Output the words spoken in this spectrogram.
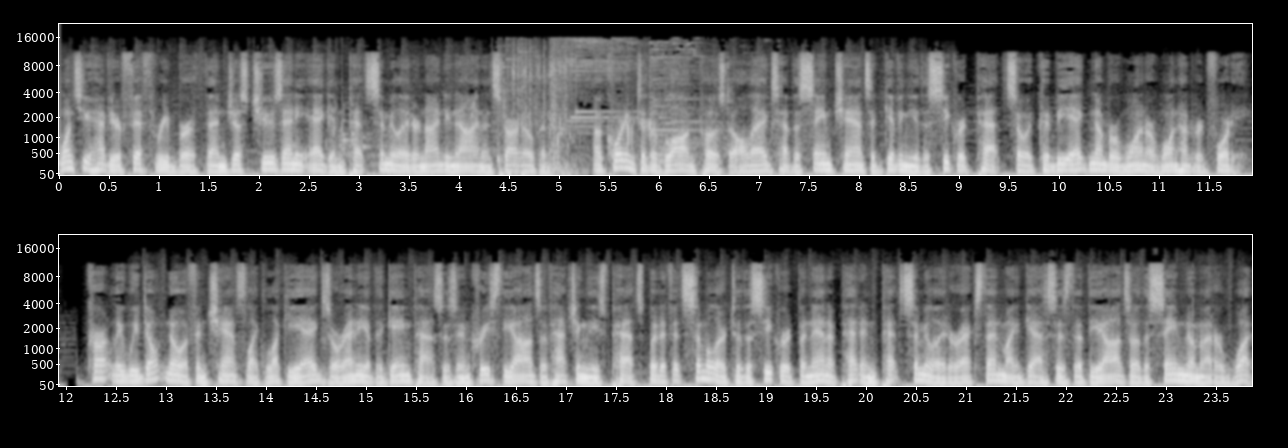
Once you have your fifth rebirth then just choose any egg in Pet Simulator 99 and start opening. According to the blog post all eggs have the same chance at giving you the secret pet so it could be egg number 1 or 140. Currently we don't know if enchants like lucky eggs or any of the game passes increase the odds of hatching these pets but if it's similar to the secret banana pet in Pet Simulator X then my guess is that the odds are the same no matter what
